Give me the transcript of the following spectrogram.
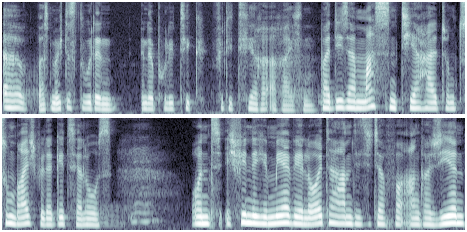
Äh, was möchtest du denn in der Politik für die Tiere erreichen? Bei dieser Massentierhaltung zum Beispiel, da geht es ja los. Und ich finde, je mehr wir Leute haben, die sich davor engagieren,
